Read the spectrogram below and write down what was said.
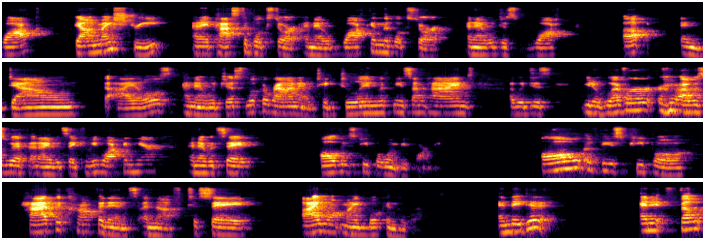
walk down my street and I passed a bookstore and I would walk in the bookstore and I would just walk up and down the aisles and I would just look around. I would take Julian with me sometimes. I would just, you know, whoever I was with, and I would say, Can we walk in here? And I would say, All these people went before me. All of these people had the confidence enough to say, I want my book in the world. And they did it. And it felt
